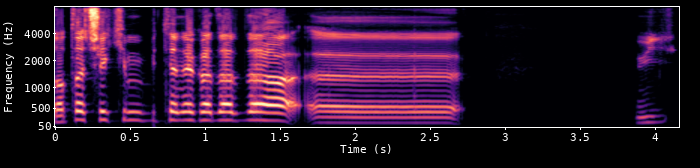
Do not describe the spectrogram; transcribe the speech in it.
Data çekimi bitene kadar da vi-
